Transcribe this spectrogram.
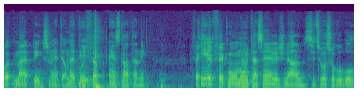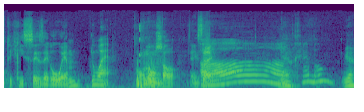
votre mapping sur Internet est fait instantané. Fait que le fait que mon nom est assez original, si tu vas sur Google, tu écris C0M, Ouais. Mon nom Mm. sort. Exact. Ah, Yeah. très bon. Yeah.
